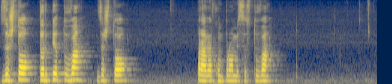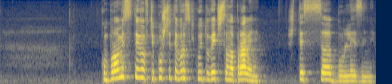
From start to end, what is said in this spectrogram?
Защо търпя това? Защо правя компромис с това? Компромисите в текущите връзки, които вече са направени, ще са болезнени.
